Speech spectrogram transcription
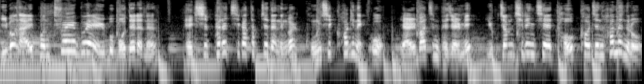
이번 아이폰 12의 일부 모델에는 110Hz가 탑재되는 걸 공식 확인했고 얇아진 베젤 및 6.7인치의 더욱 커진 화면으로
